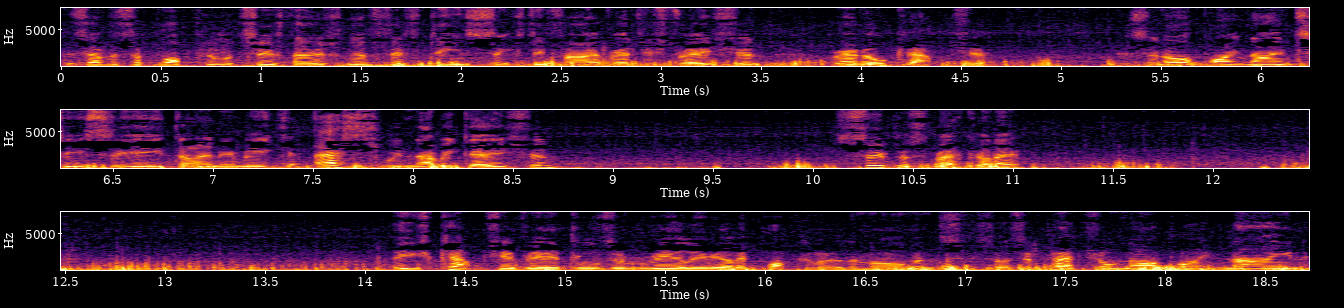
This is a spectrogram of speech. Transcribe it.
This ever so popular 2015 65 registration Renault Captur. It's a 0.9 TCE Dynamic S with navigation. Super spec on it. These Captur vehicles are really, really popular at the moment. So it's a petrol 0.9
